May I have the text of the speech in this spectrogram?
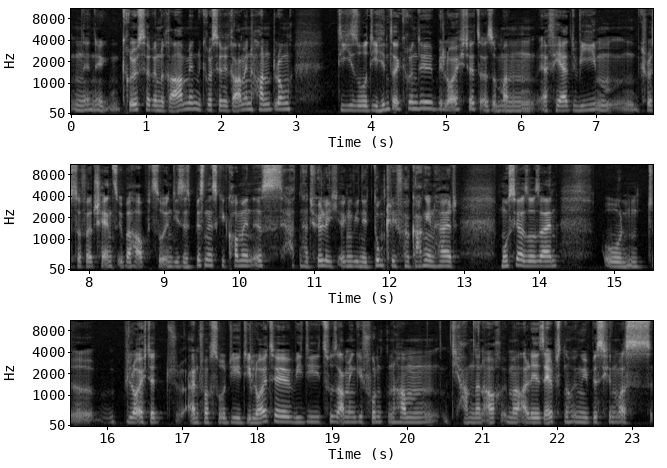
einen eine größeren Rahmen, eine größere Rahmenhandlung, die so die Hintergründe beleuchtet. Also man erfährt, wie Christopher Chance überhaupt so in dieses Business gekommen ist. Hat natürlich irgendwie eine dunkle Vergangenheit, muss ja so sein. Und äh, beleuchtet einfach so die, die Leute, wie die zusammengefunden haben. Die haben dann auch immer alle selbst noch irgendwie ein bisschen was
